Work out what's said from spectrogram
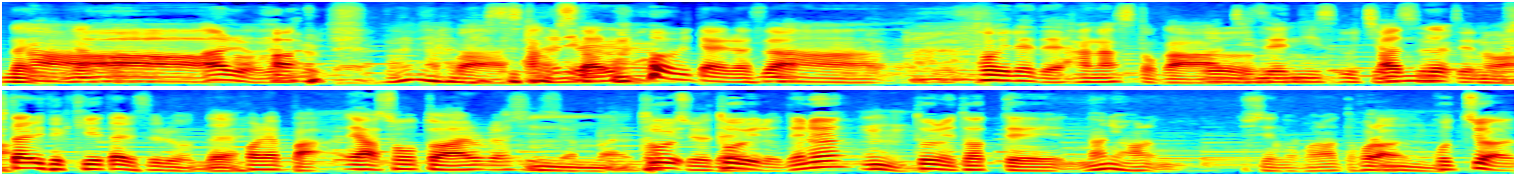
ない、なんかあるよね。あるね。何まあ話してたんだろうみたいなさ、まあトイレで話すとかうん。事前に打ち合わせっていうのは。な二人で消えたりするもんね。これやっぱいや相当あるらしいですやっぱり。トイ途中で。トイレでね、うん。トイレに立って何話してんのかなって。ほら、うん。こっちは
